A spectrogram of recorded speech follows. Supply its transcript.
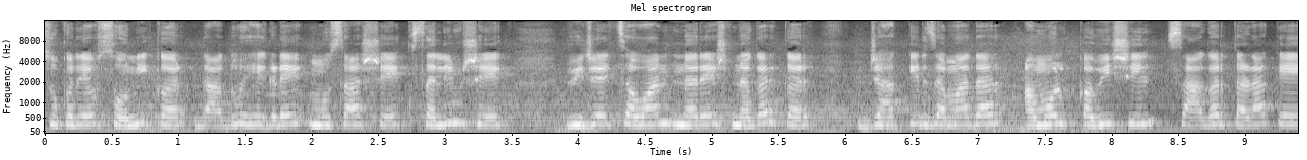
सुखदेव सोनीकर दादू हेगडे मुसा शेख सलीम शेख विजय चव्हाण नरेश नगरकर झाकीर जमादार अमोल कविशील सागर तडाके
